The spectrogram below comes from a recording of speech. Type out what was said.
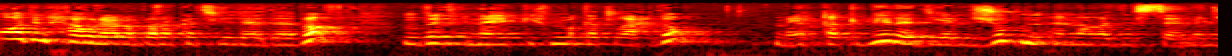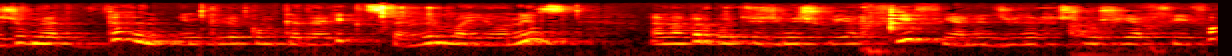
وغادي نحاول على بركة الله دابا. نضيف هنايا كيف ما كتلاحظوا معلقة كبيرة ديال الجبن. أنا غادي نستعمل الجبنه الدهن يمكن لكم كذلك تستعملوا المايونيز أنا غير بغيت يجيني شوية خفيف يعني تجيني شوية خفيفة.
